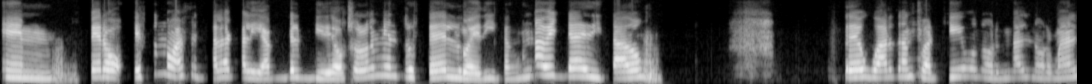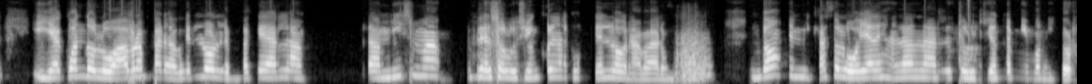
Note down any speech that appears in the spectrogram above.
Em, pero esto no va a afectar la calidad del video, solo mientras ustedes lo editan. Una vez ya editado, ustedes guardan su archivo normal, normal, y ya cuando lo abran para verlo, les va a quedar la, la misma resolución con la que ustedes lo grabaron. Yo, en mi caso, lo voy a dejar en la resolución de mi monitor.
